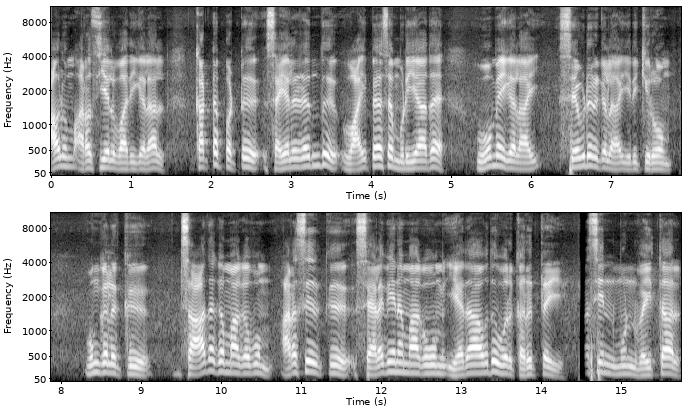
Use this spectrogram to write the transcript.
ஆளும் அரசியல்வாதிகளால் கட்டப்பட்டு செயலிழந்து வாய்ப்பேச முடியாத ஊமைகளாய் செவிடர்களாய் இருக்கிறோம். உங்களுக்கு சாதகமாகவும் அரசிற்கு செலவீனமாகவும் ஏதாவது ஒரு கருத்தை அரசின் முன் வைத்தால்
